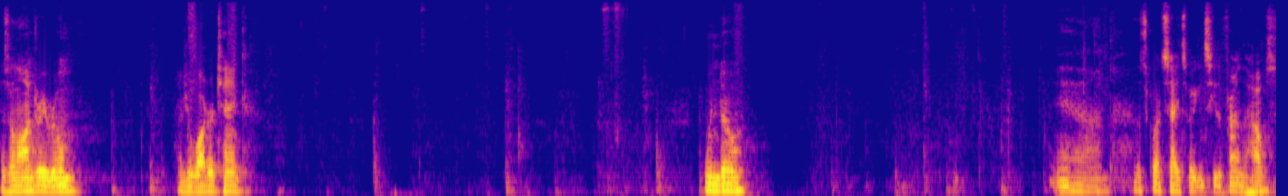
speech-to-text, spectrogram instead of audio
as a laundry room. Have your water tank. Window. And let's go outside so we can see the front of the house.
